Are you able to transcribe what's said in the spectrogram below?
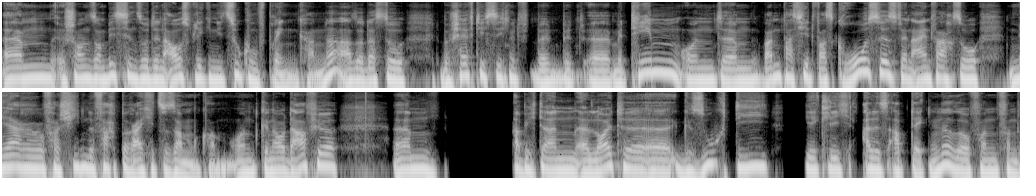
ähm, schon so ein bisschen so den Ausblick in die Zukunft bringen kann. Ne? Also, dass du, du beschäftigst dich mit, mit, äh, mit Themen und ähm, wann passiert was Großes, wenn einfach so mehrere verschiedene Fachbereiche zusammenkommen. Und genau dafür ähm, habe ich dann äh, Leute äh, gesucht, die wirklich alles abdecken, ne? so von, von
